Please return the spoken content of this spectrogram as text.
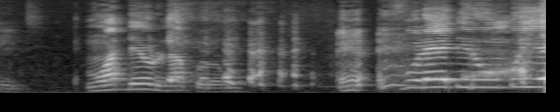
8 muwaddeyo olunaku lumu fuledi lumbuye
